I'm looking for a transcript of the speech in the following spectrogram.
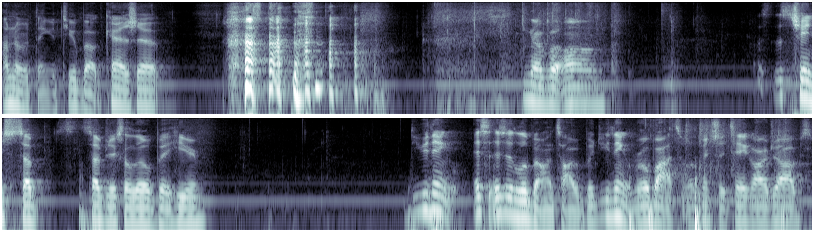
I know a thing or two about Cash App. no, but um, let's, let's change sub subjects a little bit here. Do you think it's, it's a little bit on topic, but do you think robots will eventually take our jobs?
